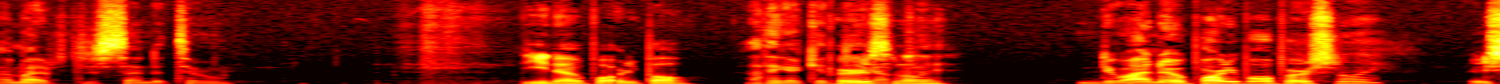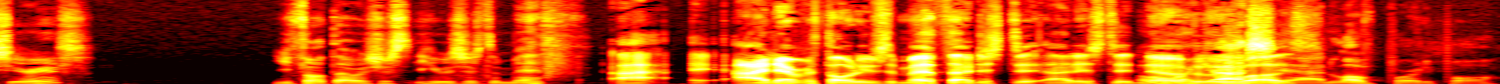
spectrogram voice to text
I might have to just send it to him. Do you know Party Paul I think I could dig up personally? Do I know Party Paul personally? Are you serious? You thought that was just he was just a myth? I I never thought he was a myth. I just did, I just didn't know oh my who gosh, he was. Yeah, I love Party Paul.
